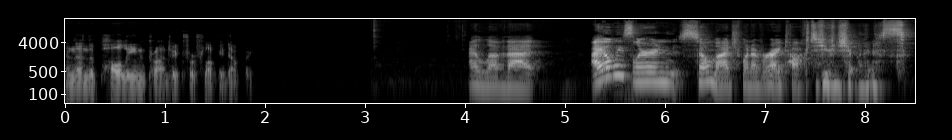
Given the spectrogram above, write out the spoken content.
and then the Pauline project for floppy dumping. I love that. I always learn so much whenever I talk to you, Jonas.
